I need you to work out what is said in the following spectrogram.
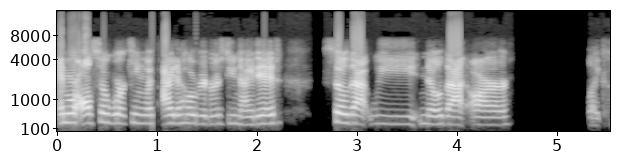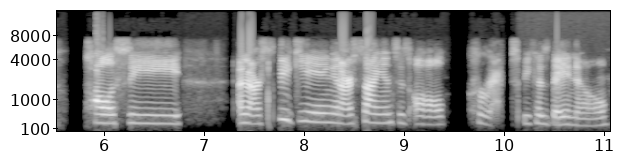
And we're also working with Idaho Rivers United so that we know that our like policy and our speaking and our science is all correct because they know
